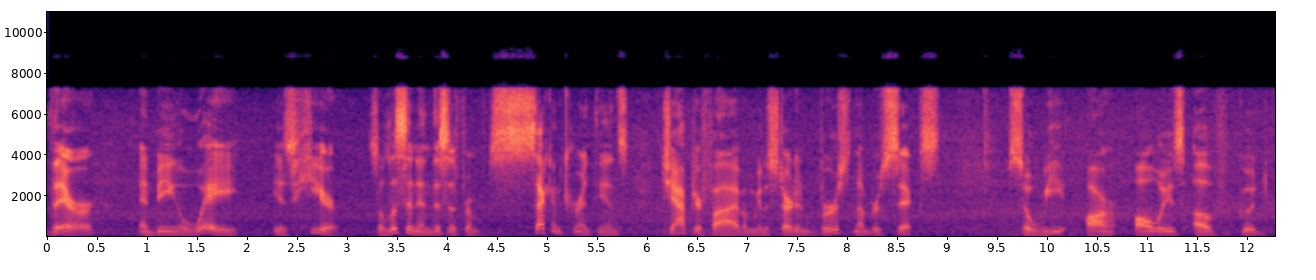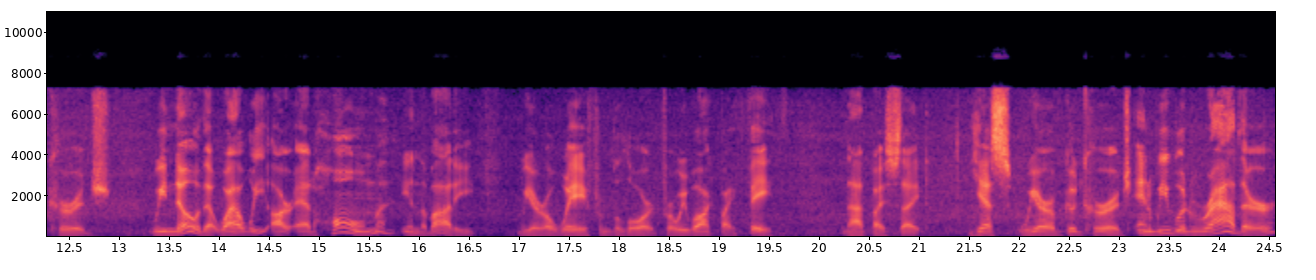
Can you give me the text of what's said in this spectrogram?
there, and being away is here. So listen in. This is from Second Corinthians chapter 5. I'm going to start in verse number 6. So we are always of good courage. We know that while we are at home in the body, we are away from the Lord, for we walk by faith, not by sight. Yes, we are of good courage, and we would rather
